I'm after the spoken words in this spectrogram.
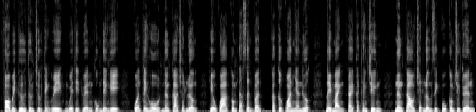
Phó Bí thư Thường trực Thành ủy Nguyễn Thị Tuyến cũng đề nghị quận Tây Hồ nâng cao chất lượng, hiệu quả công tác dân vận các cơ quan nhà nước, đẩy mạnh cải cách hành chính, nâng cao chất lượng dịch vụ công trực tuyến,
